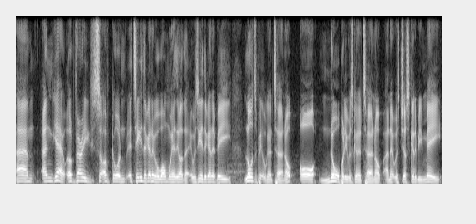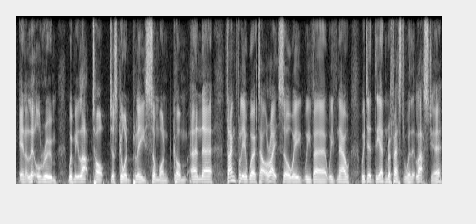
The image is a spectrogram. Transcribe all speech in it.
Um, and yeah, very sort of going, it's either going to go one way or the other. It was either going to be loads of people going to turn up or nobody was going to turn up. And it was just going to be me in a little room with my laptop just going, please, someone come. And uh, thankfully it worked out all right. So we, we've, uh, we've now, we did the Edinburgh Festival with it last year,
